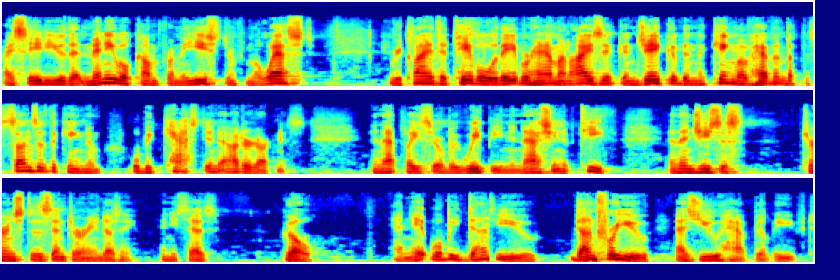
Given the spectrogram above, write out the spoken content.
I say to you that many will come from the east and from the west, recline at the table with Abraham and Isaac and Jacob in the kingdom of heaven, but the sons of the kingdom will be cast into outer darkness. In that place there will be weeping and gnashing of teeth. And then Jesus turns to the centurion, doesn't he? And he says, Go, and it will be done to you, done for you as you have believed.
